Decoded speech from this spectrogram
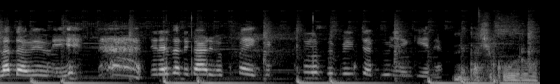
labda wewe ninaweza nikawa nimekupa interview nyingine nikashukuru.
